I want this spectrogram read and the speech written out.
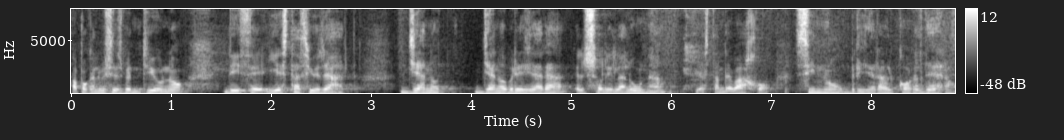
Apocalipsis 21 dice, y esta ciudad ya no, ya no brillará el sol y la luna, ya están debajo, sino brillará el Cordero,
